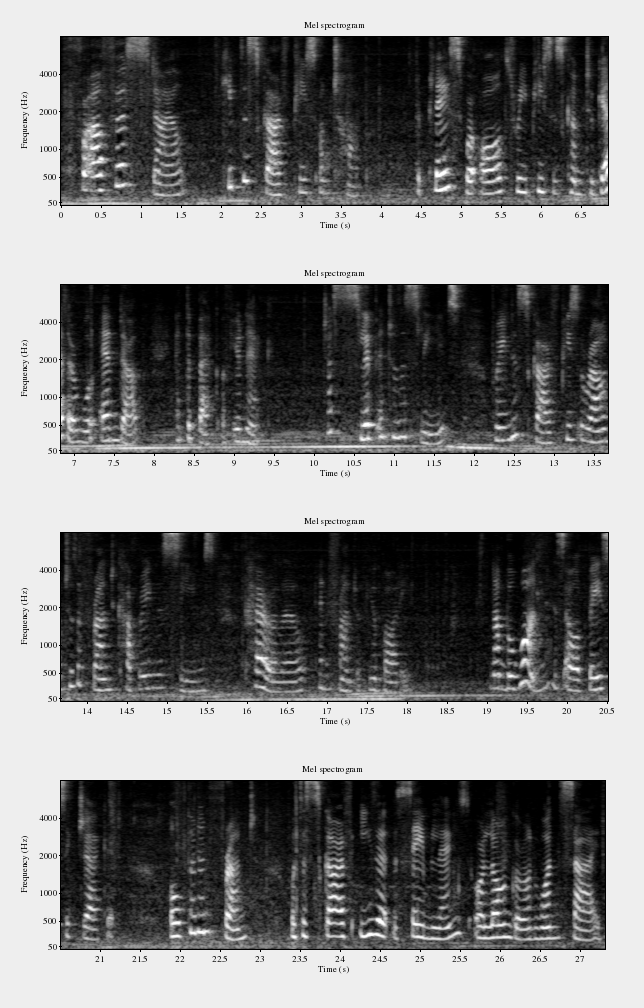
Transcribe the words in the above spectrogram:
For our first style, keep the scarf piece on top the place where all three pieces come together will end up at the back of your neck. Just slip into the sleeves, bring the scarf piece around to the front covering the seams parallel in front of your body. Number one is our basic jacket, open in front with the scarf either at the same length or longer on one side.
